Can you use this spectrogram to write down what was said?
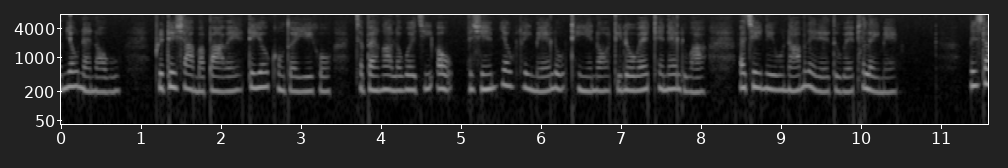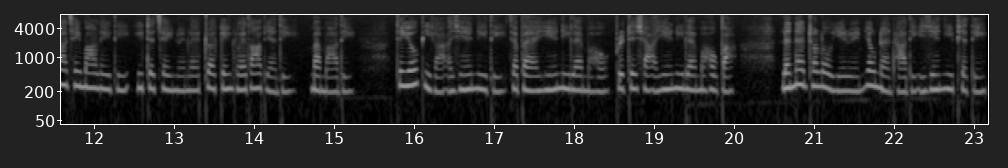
မမြုပ်နှံတော့ဘူးဗြိတိရှမပါပဲတရုတ်ကုန်သွယ်ရေးကိုဂျပန်ကလဝဲကြီးအုပ်အရင်မြုပ်လိုက်မယ်လို့ထင်ရင်တော့ဒီလိုပဲထင်တဲ့လူဟာအခြေအနေကိုနားမလည်တဲ့သူပဲဖြစ်လိမ့်မယ်မစ္စတာချိန်ပါလေးသည်ဤတစ်ချိန်တွင်လည်းတွက်ကိန်းလွဲသားပြန်သည်မှန်ပါသည်တရုတ်ပြည်ကအရင်နီးသည်ဂျပန်အရင်နီးလည်းမဟုတ်ဗြိတိရှအရင်နီးလည်းမဟုတ်ပါ လက်နက်ထုတ်လုပ်ရေးတွင်မြုပ်နှံထားသည့်အရင်းကြီးဖြစ်သည်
